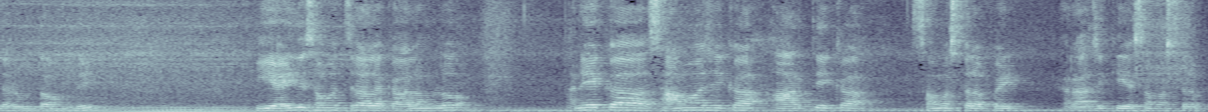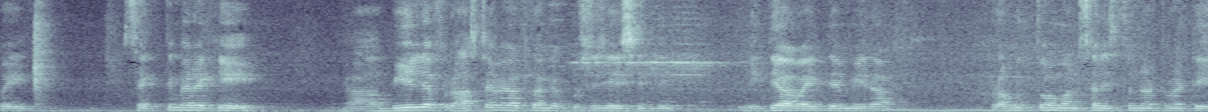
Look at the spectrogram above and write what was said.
జరుగుతూ ఉంది. ఈ ఐదు సంవత్సరాల కాలంలో అనేక సామాజిక ఆర్థిక సమస్యలపై రాజకీయ సమస్యలపై శక్తి మేరకి బిఎల్ఎఫ్ రాష్ట్ర వ్యాప్తంగా కృషి చేసింది. విద్యా వైద్యం మీద ప్రభుత్వం అనుసరిస్తున్నటువంటి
